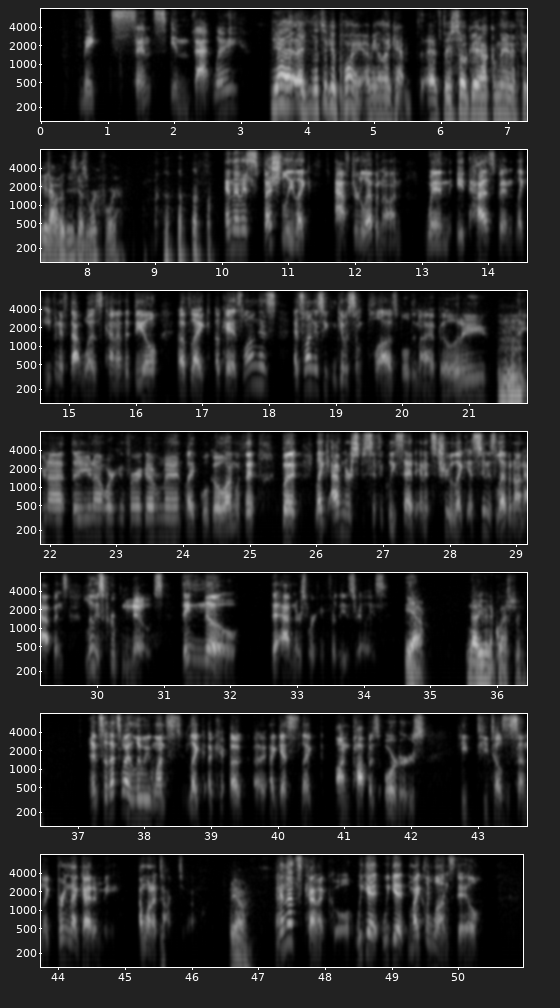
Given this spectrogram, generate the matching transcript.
make sense in that way. Yeah, that's a good point. I mean, like, if they're so good, how come they haven't figured out who these guys work for? and then, especially like after Lebanon, when it has been like, even if that was kind of the deal of like, okay, as long as as long as you can give us some plausible deniability mm-hmm. that you're not that you're not working for a government, like we'll go along with it. But like Avner specifically said, and it's true, like as soon as Lebanon happens, Louis Group knows. They know that Avner's working for the Israelis. Yeah, not even a question. And so that's why Louis wants, like, a, a, a, I guess, like on Papa's orders, he he tells his son, like, bring that guy to me. I want to talk to him. Yeah. And that's kind of cool. We get we get Michael Lonsdale,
